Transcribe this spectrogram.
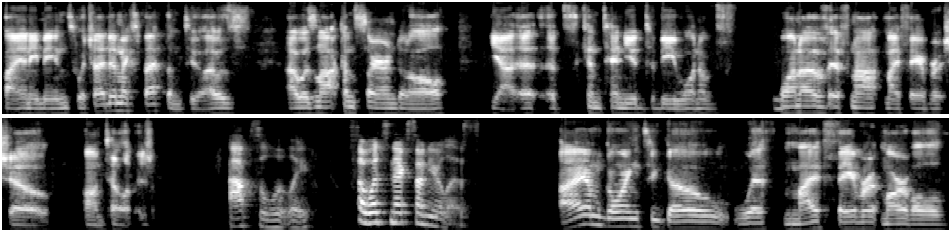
by any means, which I didn't expect them to. I was I was not concerned at all. Yeah, it, it's continued to be one of one of, if not my favorite show on television. absolutely. So, what's next on your list? I am going to go with my favorite Marvel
